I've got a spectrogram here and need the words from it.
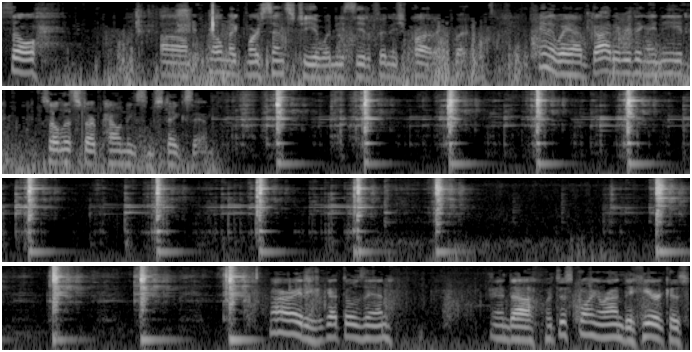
So um, it'll make more sense to you when you see the finished product. But anyway, I've got everything I need, so let's start pounding some stakes in. Alrighty, we got those in. And uh, we're just going around to here because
